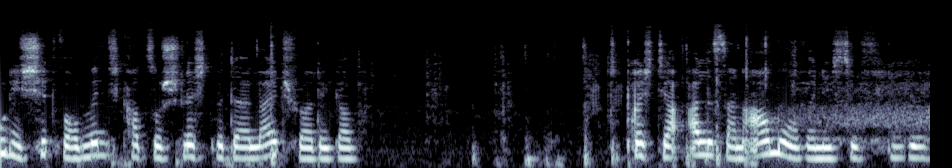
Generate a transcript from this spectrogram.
Holy shit, warum bin ich gerade so schlecht mit der Elytra, Digga? Die bricht ja alles an Armor, wenn ich so fliege.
